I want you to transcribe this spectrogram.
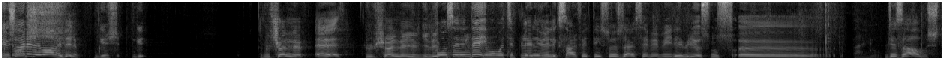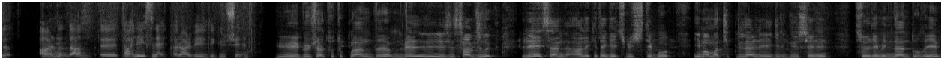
Gülşen'le Didoş. devam edelim. Gülş, Gü- Gülşen'le. Evet. Gülşen'le ilgili Konserinde imam hatiplere yönelik sarf ettiği sözler sebebiyle biliyorsunuz eee, ceza almıştı. Ardından eee, tahliyesine karar verildi Gülşen'in. e, Gülşen tutuklandı ve e, savcılık resen harekete geçmişti. Bu İmam Hatiplilerle ilgili Gülşen'in söyleminden dolayı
